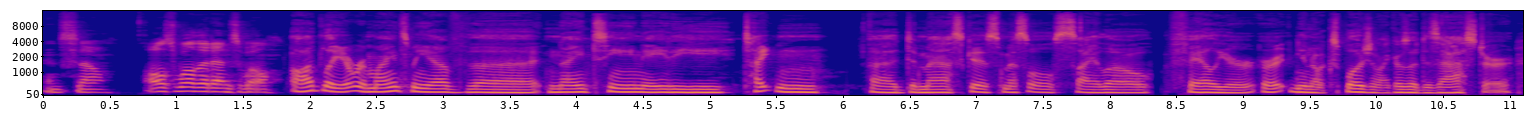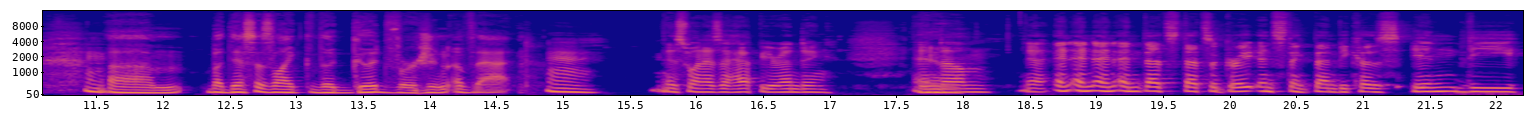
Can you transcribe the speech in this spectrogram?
And so all's well that ends well. Oddly, it reminds me of the 1980 Titan uh, Damascus missile silo failure or you know explosion, like it was a disaster. Mm. Um, but this is like the good version of that. Mm. This one has a happier ending, and yeah. um, yeah, and, and and and that's that's a great instinct, Ben, because in the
